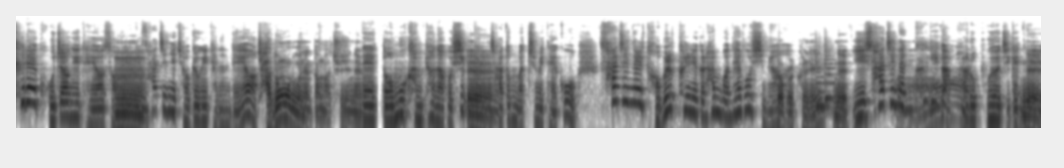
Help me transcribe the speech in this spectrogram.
틀에 고정이 되어서 음. 이렇게 사진이 적용이 되는데요. 자동으로 그냥 딱 맞추시네요. 네, 너무 간편하고 쉽게 네. 자동 맞춤이 되고 사진을 더블 클릭을 한번 해보시면 더블 클릭. 네. 이 사진의 아. 크기가 바로 보여지게 네.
